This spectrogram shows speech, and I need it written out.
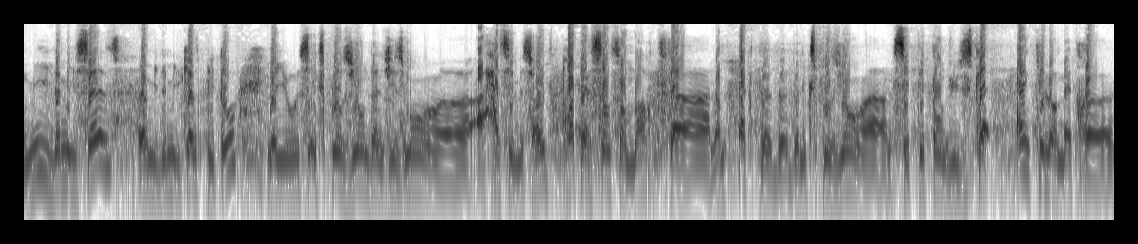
Mi-2016, euh, mi-2015 plutôt, il y a eu aussi explosion d'un gisement euh, à Hassi Messoud. Trois personnes sont mortes. Euh, L'impact de, l'explosion euh, s'est étendu jusqu'à un kilomètre, euh,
